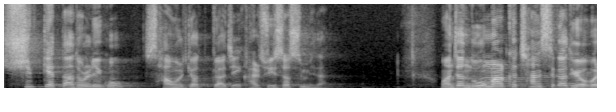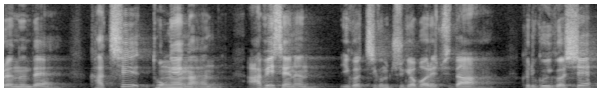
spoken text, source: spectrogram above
쉽게 따돌리고 사울 곁까지 갈 수 있었습니다. 완전 노마크 찬스가 되어버렸는데 같이 동행한 아비새는 이것 지금 죽여버립시다. 그리고 이것이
